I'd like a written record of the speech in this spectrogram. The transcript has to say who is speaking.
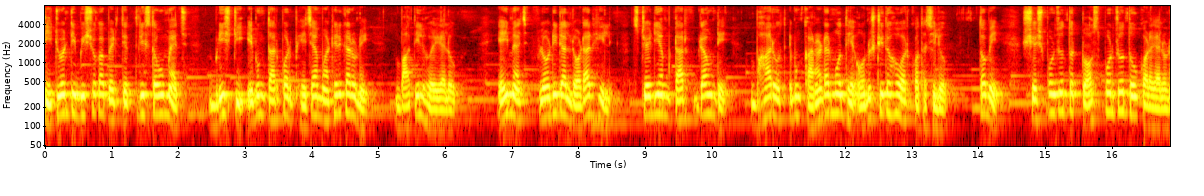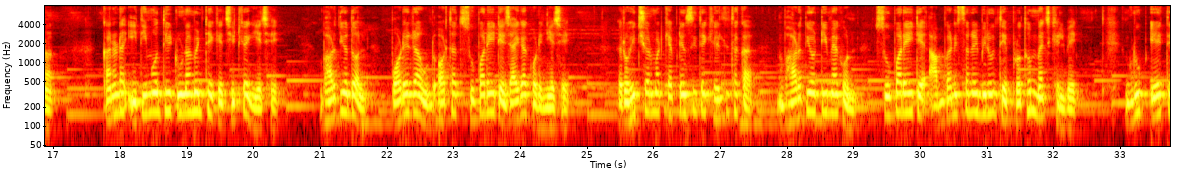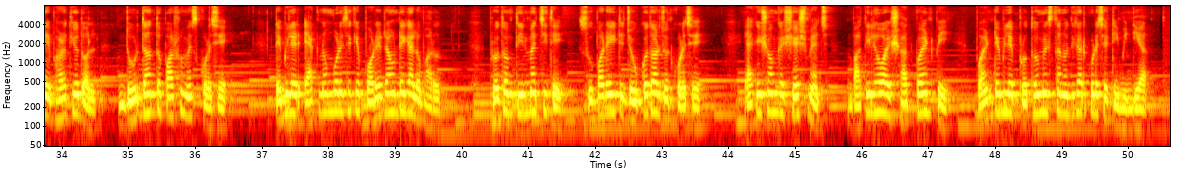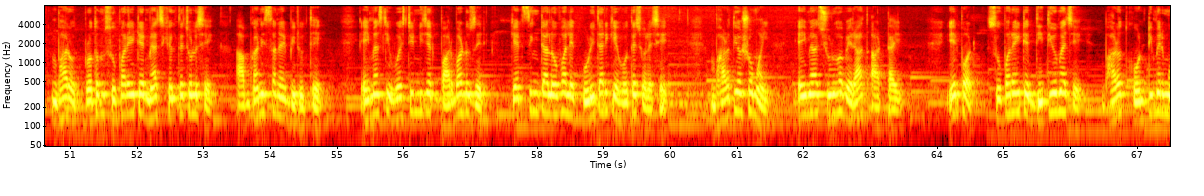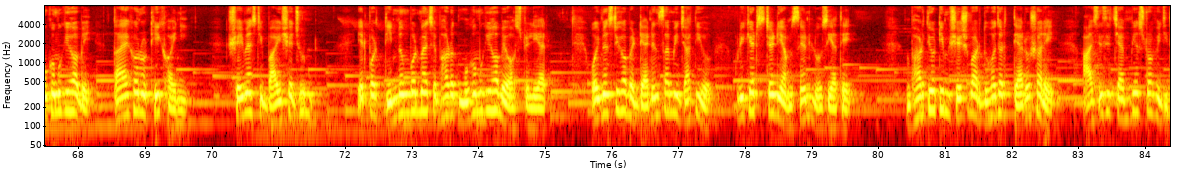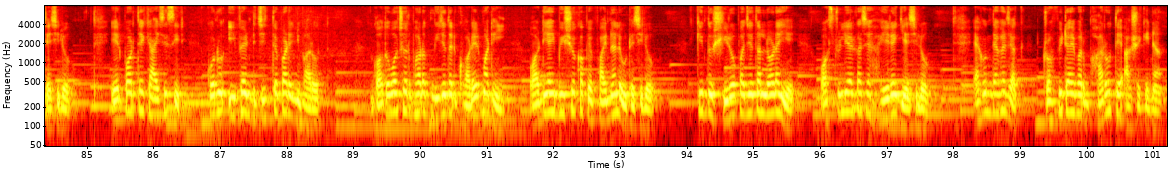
Speaker 1: T twenty বিশ্বকাপের তেত্রিশতম match, বৃষ্টি এবং তারপর ভেজা মাঠের কারণে বাতিল হয়ে গেল। এই ম্যাচ ফ্লোরিডার লডার হিল স্টেডিয়াম টার্ফ গ্রাউন্ডে ভারত এবং কানাডার মধ্যে অনুষ্ঠিত হওয়ার কথা ছিল। তবে শেষ পর্যন্ত টস পর্যন্তও করা গেল না। কানাডা ইতিমধ্যেই টুর্নামেন্ট থেকে ছিটকে গিয়েছে। ভারতীয় দল পরের রাউন্ড অর্থাৎ সুপার এইটে জায়গা করে নিয়েছে। রোহিত শর্মার ক্যাপ্টেন্সিতে খেলতে থাকা ভারতীয় টিম এখন সুপার এইটে আফগানিস্তানের বিরুদ্ধে প্রথম ম্যাচ খেলবে। গ্রুপ এতে ভারতীয় দল দুর্দান্ত পারফরমেন্স করেছে। টেবিলের এক নম্বরে থেকে পরের রাউন্ডে গেল ভারত। প্রথম তিন ম্যাচ জিতে সুপার এইটে যোগ্যতা অর্জন করেছে। একই সঙ্গে শেষ ম্যাচ বাতিল হওয়ায় সাত পয়েন্ট পেয়ে পয়েন্ট টেবিলে প্রথম স্থান অধিকার করেছে টিম ইন্ডিয়া। ভারত প্রথম সুপার এইটের ম্যাচ খেলতে চলেছে আফগানিস্তানের বিরুদ্ধে। এই ম্যাচটি ওয়েস্ট ইন্ডিজের পারবাডোজের কেনসিংটাল ওভালে কুড়ি তারিখে হতে চলেছে। ভারতীয় সময়, এই ম্যাচ শুরু হবে রাত আটটায়। এরপর সুপার এইটের দ্বিতীয় ম্যাচে ভারত কোন টিমের মুখোমুখি হবে তা এখনও ঠিক হয়নি। সেই ম্যাচটি বাইশে জুন। এরপর তিন নম্বর ম্যাচে ভারত মুখোমুখি হবে অস্ট্রেলিয়ার। ওই ম্যাচটি হবে ড্যারেন সামি জাতীয় ক্রিকেট স্টেডিয়াম সেন্ট লুসিয়াতে। ভারতীয় টিম শেষবার দু হাজার তেরো সালে আইসিসি চ্যাম্পিয়ন্স ট্রফি জিতেছিল। এরপর থেকে আইসিসির কোনো ইভেন্ট জিততে পারেনি ভারত। গত বছর ভারত নিজেদের ঘরের মাঠেই ওডিআই বিশ্বকাপে ফাইনালে উঠেছিল। কিন্তু শিরোপা জেতার লড়াইয়ে অস্ট্রেলিয়ার কাছে হেরে গিয়েছিল। এখন দেখা যাক, ট্রফিটা এবার ভারতে আসে কিনা।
